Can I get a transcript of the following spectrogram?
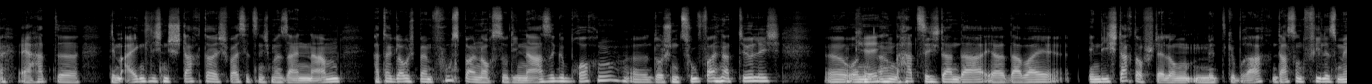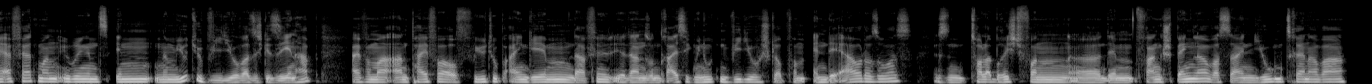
er hat äh, dem eigentlichen Starter, ich weiß jetzt nicht mehr seinen Namen, hat er, glaube ich, beim Fußball noch so die Nase gebrochen, äh, durch einen Zufall natürlich. Äh, okay. und, und, hat sich dann da ja dabei in die Startaufstellung mitgebracht. Das und vieles mehr erfährt man übrigens in einem YouTube-Video, was ich gesehen habe. Einfach mal Arne Pfeiffer auf YouTube eingeben, da findet ihr dann so ein 30-Minuten-Video, ich glaube vom NDR oder sowas. Das ist ein toller Bericht von äh, dem Frank Spengler, was sein Jugendtrainer war.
